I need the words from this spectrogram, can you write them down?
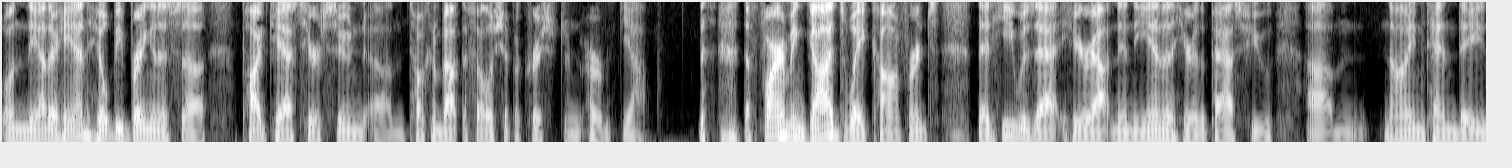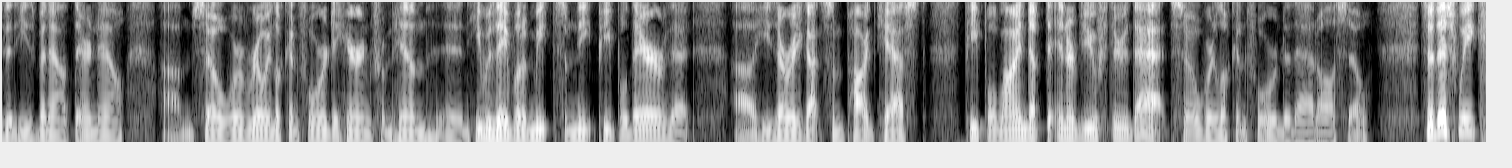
on the other hand, he'll be bringing us a podcast here soon, um, talking about the Fellowship of Christian, or yeah, the Farming God's Way conference that he was at here out in Indiana here the past few um, nine, ten days that he's been out there now. Um, so we're really looking forward to hearing from him. And he was able to meet some neat people there that uh, he's already got some podcast people lined up to interview through that. So we're looking forward to that also. So this week,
